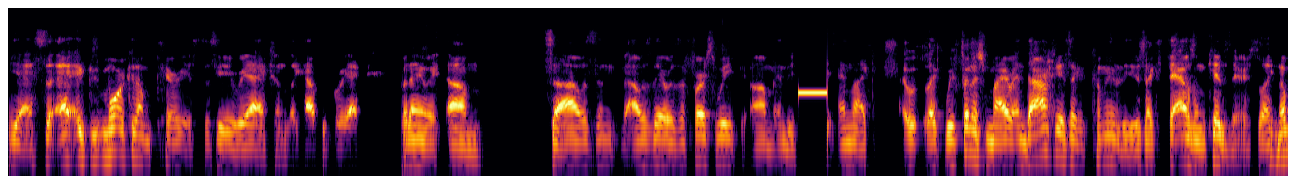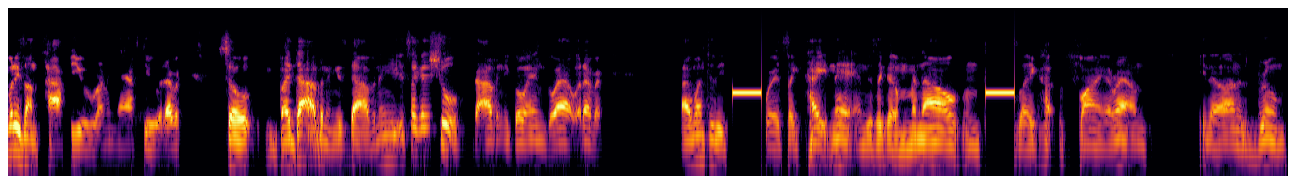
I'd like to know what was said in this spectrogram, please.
yeah, so uh, it's more because I'm curious to see the reactions, like how people react. But anyway, um, so I was in, I was there. It was the first week, um, in the and like, like we finished Myra, and Darche is like a community. There's like thousand kids there, so like nobody's on top of you, running after you, whatever. So by davening is davening. It's like a shul. Daven, you go in, go out, whatever. I went to the where it's like tight knit, and there's like a manal and like flying around, you know, on his broom,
